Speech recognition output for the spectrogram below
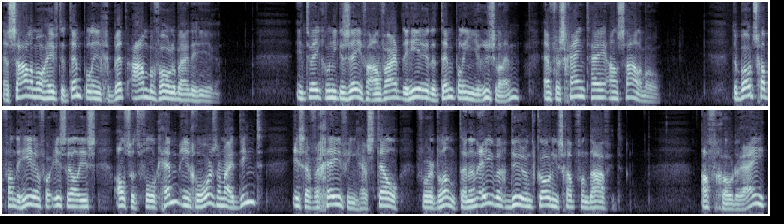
En Salomo heeft de tempel in gebed aanbevolen bij de Heer. In 2 Kronieken 7 aanvaardt de Heer de tempel in Jeruzalem en verschijnt hij aan Salomo. De boodschap van de Heer voor Israël is: als het volk hem in gehoorzaamheid dient, is er vergeving, herstel voor het land en een eeuwigdurend koningschap van David. Afgoderij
